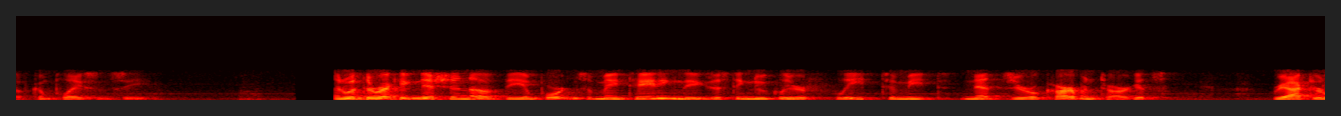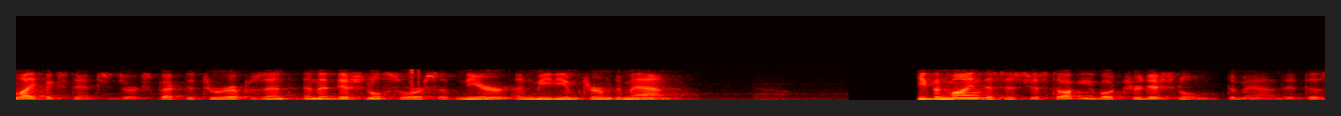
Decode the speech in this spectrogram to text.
of complacency. And with the recognition of the importance of maintaining the existing nuclear fleet to meet net zero carbon targets, reactor life extensions are expected to represent an additional source of near and medium term demand. Keep in mind, this is just talking about traditional demand. It does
